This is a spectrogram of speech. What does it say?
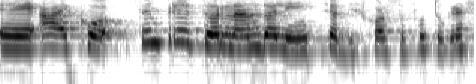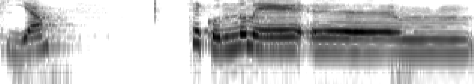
Eh, ah, ecco, sempre tornando all'inizio al discorso fotografia, secondo me ehm,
